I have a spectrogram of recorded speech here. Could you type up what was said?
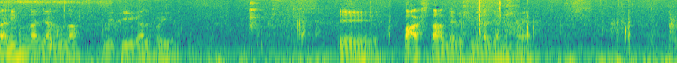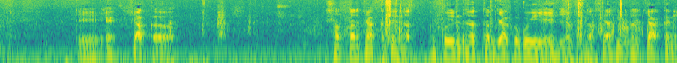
ਪਤਾ ਨਹੀਂ ਹੁੰਦਾ ਜਨਮ ਦਾ ਵੀ ਕੀ ਗੱਲ ਹੋਈ ਹੈ। ਤੇ ਪਾਕਿਸਤਾਨ ਦੇ ਵਿੱਚ ਮੇਰਾ ਜਨਮ ਹੋਇਆ। ਤੇ ਇੱਕ ਚੱਕ 70 ਚੱਕ ਤੇ ਨੱਤ- ਕੋਈ 69 ਚੱਕ ਕੋਈ ਇਹ ਜਿਹਾ ਕੋਈ ਦੱਸਿਆ ਸੀ, ਉਹਦਾ ਚੱਕ ਨੇ।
